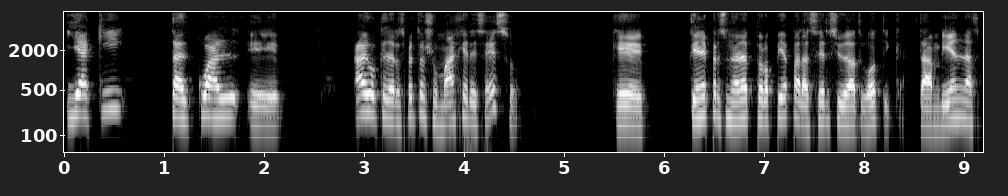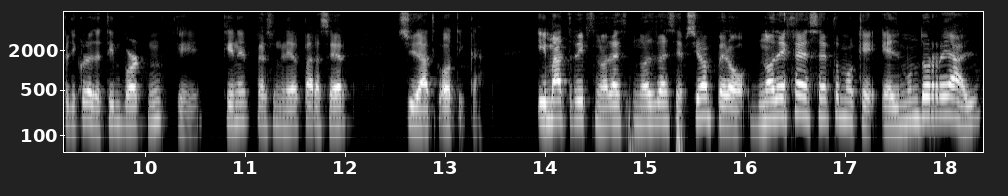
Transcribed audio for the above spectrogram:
Y aquí, tal cual, eh, algo que le respeto a Schumacher es eso, que tiene personalidad propia para ser ciudad gótica. También las películas de Tim Burton, que tienen personalidad para ser ciudad gótica. Y Matt Reeves no es la excepción, pero no deja de ser como que el mundo real,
